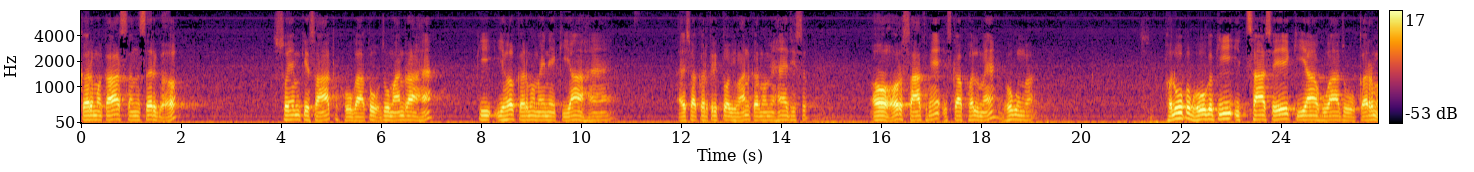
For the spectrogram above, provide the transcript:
कर्म का संसर्ग स्वयं के साथ होगा तो जो मान रहा है कि यह कर्म मैंने किया है, ऐसा कर्तृत्व अभिमान कर्म में है जिस, और साथ में इसका फल मैं भोगूँगा। फलोपभोग की इच्छा से किया हुआ जो कर्म,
